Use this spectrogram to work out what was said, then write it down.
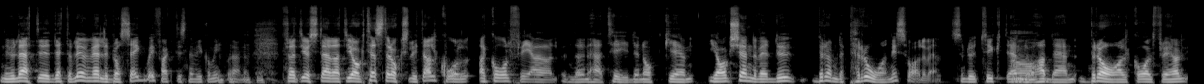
Nu lät det, detta blev en väldigt bra segway faktiskt när vi kom in på det här nu. För att just det att jag testade också lite alkohol, alkoholfri öl under den här tiden och eh, jag kände väl, du berömde Peronis var det väl, som du tyckte ändå Ja. hade en bra alkoholfri öl.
